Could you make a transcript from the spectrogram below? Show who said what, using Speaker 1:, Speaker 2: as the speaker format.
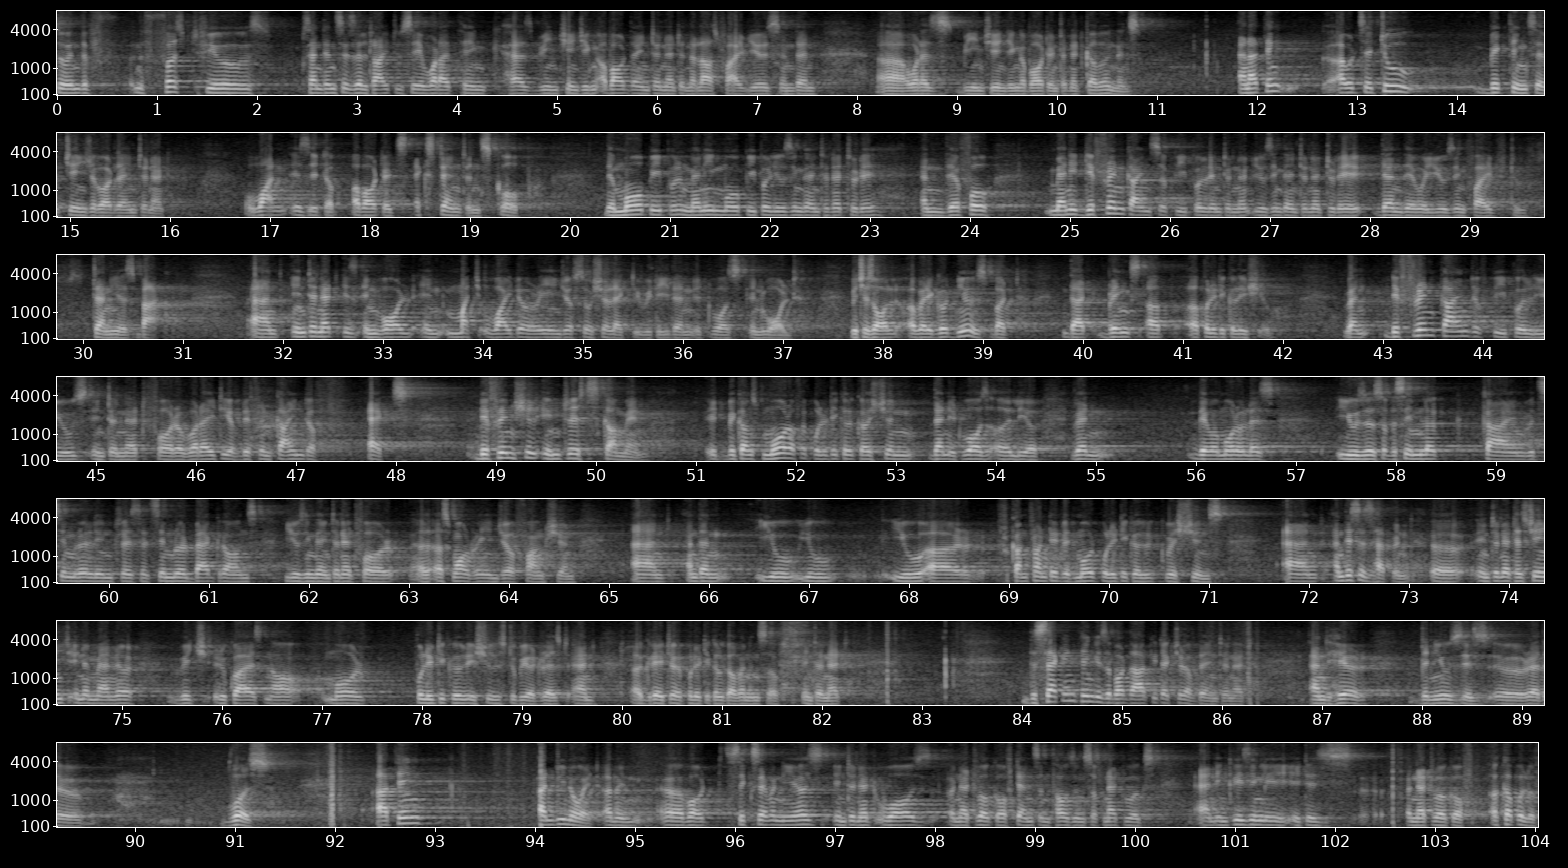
Speaker 1: So in the, in the first few sentences, I'll try to say what I think has been changing about the internet in the last five years, and then uh, what has been changing about internet governance. And I think I would say two big things have changed about the internet. One is it about its extent and scope. There are more people, many more people using the internet today, and therefore many different kinds of people internet, using the internet today than they were using five to 10 years back. And internet is involved in much wider range of social activity than it was involved, which is all a very good news, but that brings up a political issue. When different kind of people use internet for a variety of different kind of acts, differential interests come in. It becomes more of a political question than it was earlier when they were more or less users of the similar kind with similar interests and similar backgrounds using the internet for a, a small range of function. And, and then you, you, you are confronted with more political questions. And, and this has happened. Uh, internet has changed in a manner which requires now more political issues to be addressed and a greater political governance of internet. The second thing is about the architecture of the internet. And here, the news is uh, rather worse. I think, and we know it, I mean, uh, about six, seven years, internet was a network of tens and thousands of networks, and increasingly it is a network of a couple of,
